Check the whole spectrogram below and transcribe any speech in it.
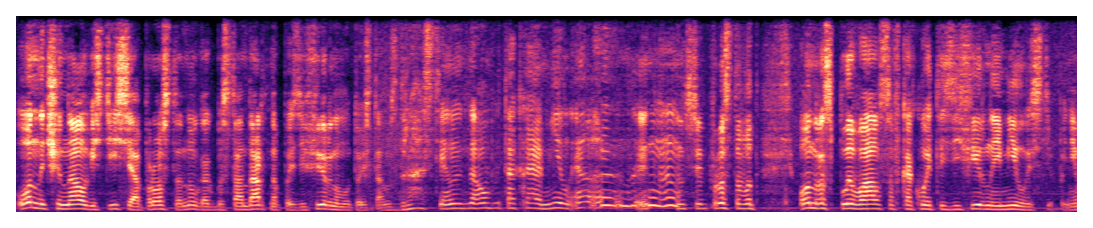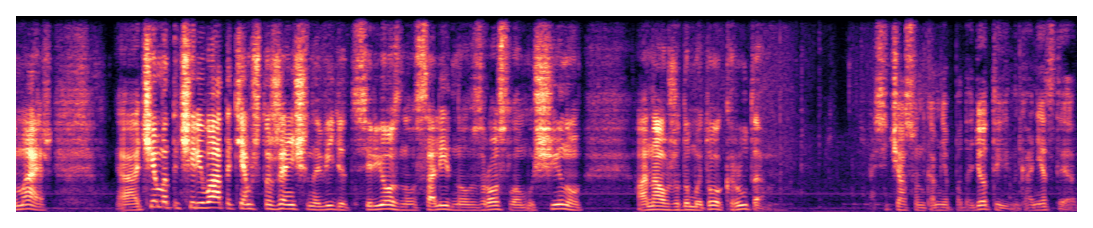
он начинал вести себя просто, ну, как бы стандартно по зефирному, то есть там, здрасте, вы такая милая, просто вот он расплывался в какой-то зефирной милости, понимаешь? А чем это чревато? Тем, что женщина видит серьезного, солидного, взрослого мужчину, она уже думает, о, круто, сейчас он ко мне подойдет, и наконец-то я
